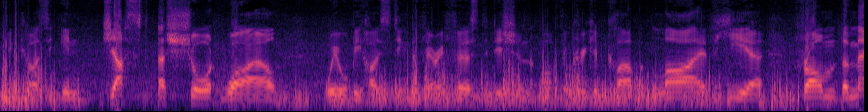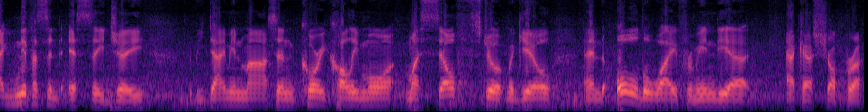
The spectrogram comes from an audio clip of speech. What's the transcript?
because in just a short while we will be hosting the very first edition of the Cricket Club live here from the magnificent SCG. It'll be Damien Martyn, Corey Collymore, myself, Stuart MacGill, and all the way from India, Akash Chopra.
